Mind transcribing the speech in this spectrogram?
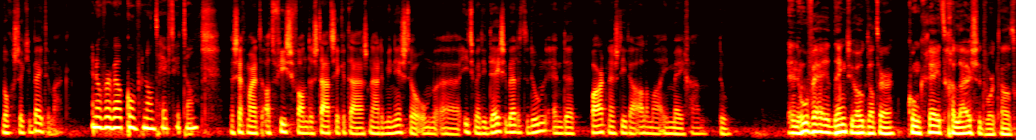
nog een stukje beter maken. En over welk convenant heeft het dan? Zeg maar het advies van de staatssecretaris naar de minister om eh, iets met die decibellen te doen en de partners die daar allemaal in meegaan doen. In hoeverre denkt u ook dat er concreet geluisterd wordt naar het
